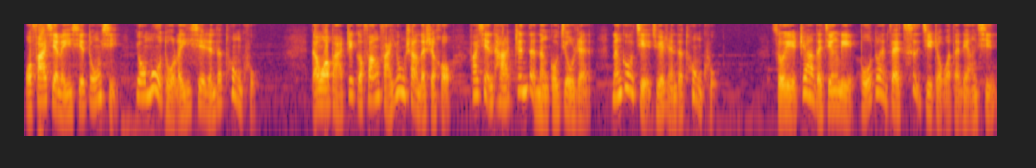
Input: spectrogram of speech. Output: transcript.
我发现了一些东西，又目睹了一些人的痛苦。当我把这个方法用上的时候，发现它真的能够救人，能够解决人的痛苦。所以，这样的经历不断在刺激着我的良心。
